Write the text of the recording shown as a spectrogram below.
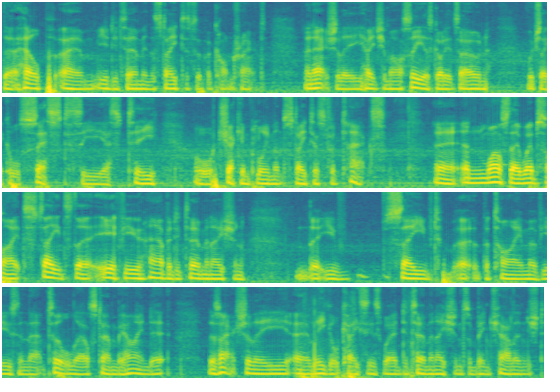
that help um, you determine the status of a contract. And actually, HMRC has got its own, which they call CEST, C-E-S-T, or Check Employment Status for Tax. Uh, and whilst their website states that if you have a determination that you've saved at the time of using that tool, they'll stand behind it. There's actually uh, legal cases where determinations have been challenged,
